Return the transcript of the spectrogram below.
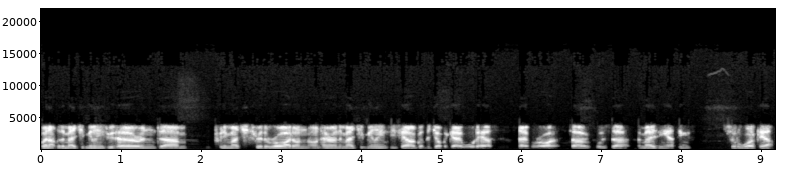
went up to the Magic Millions with her, and um, pretty much through the ride on, on her and the Magic Millions is how I got the job at Gai Waterhouse as a stable rider. So it was uh, amazing how things sort of work out.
